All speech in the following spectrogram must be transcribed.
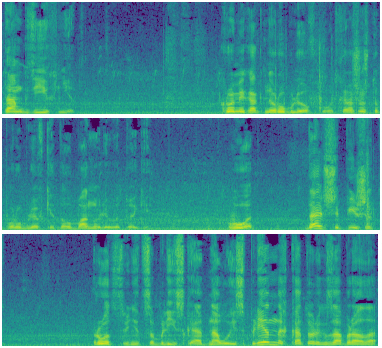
там, где их нет. Кроме как на Рублевку. Вот хорошо, что по Рублевке долбанули в итоге. Вот. Дальше пишет родственница близкая одного из пленных, которых забрала,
